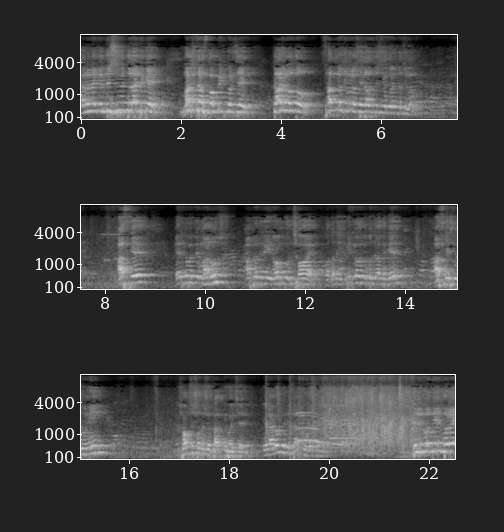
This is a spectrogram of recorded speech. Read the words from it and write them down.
কারামাইকেল বিশ্ববিদ্যালয় থেকে মাস্টার্স কমপ্লিট করেছে। তার মতো ছাত্র জীবনে সেই রাজনীতির সঙ্গে জড়িত ছিল আজকে এরকম একটি মানুষ, আপনাদের এই রংপুর ছয়, অর্থাৎ এই পীরগঞ্জ উপজেলা থেকে আজকে সে উনি সংসদ সদস্য প্রার্থী হয়েছে এর আগেও তিনি প্রার্থী হয়েছেন। দীর্ঘদিন ধরে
